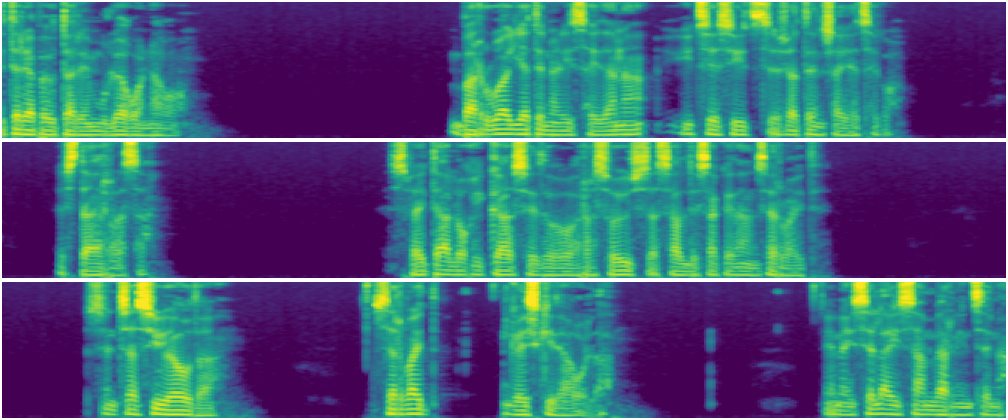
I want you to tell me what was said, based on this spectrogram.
terapeutaren bulegoan nago. Barrua jaten ari zaidana hitzez hitz esaten saiatzeko. Ez da erraza. Ez baita logikaz edo arrazoiz azaldezakedan zerbait. Sentsazio hau da. Zerbait gaizki dagoela. Ena izan behar nintzena.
